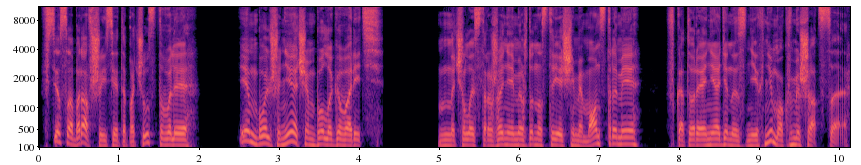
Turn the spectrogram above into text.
Все собравшиеся это почувствовали, им больше не о чем было говорить. Началось сражение между настоящими монстрами, в которое ни один из них не мог вмешаться.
